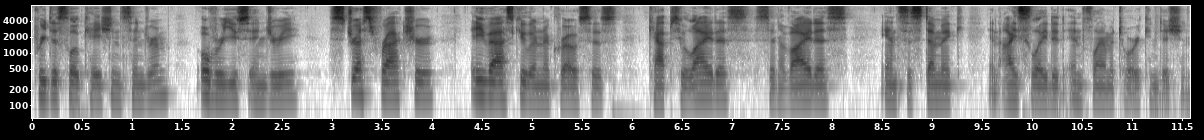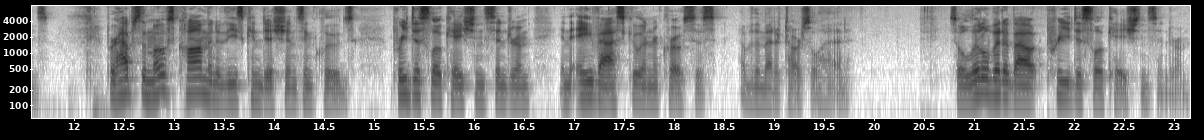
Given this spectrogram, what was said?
predislocation syndrome, overuse injury, stress fracture, avascular necrosis, capsulitis, synovitis, and systemic and isolated inflammatory conditions. Perhaps the most common of these conditions includes predislocation syndrome and avascular necrosis of the metatarsal head. So, a little bit about predislocation syndrome.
